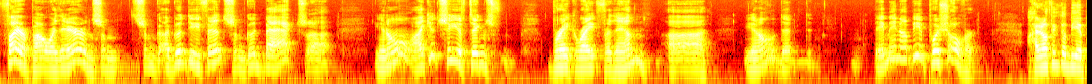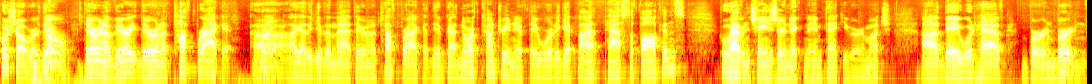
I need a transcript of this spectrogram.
firepower there, and some some a good defense, some good backs. Uh, you know, I could see if things break right for them. Uh, you know that they may not be a pushover. I don't think they'll be a pushover. They're No. they're in a very they're in a tough bracket. Uh, Right. I got to give them that. They're in a tough bracket. They've got North Country, and if they were to get by, past the Falcons, who haven't changed their nickname, thank you very much, uh, they would have Burn Burton.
